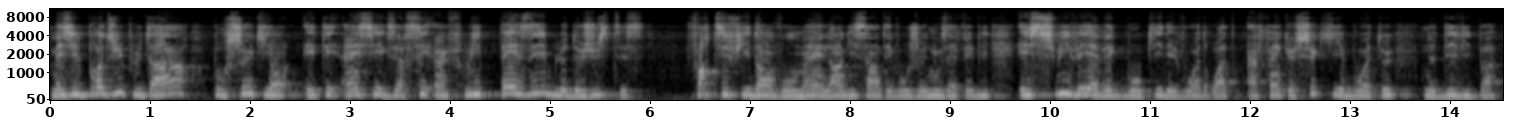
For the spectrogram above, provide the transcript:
mais il produit plus tard, pour ceux qui ont été ainsi exercés, un fruit paisible de justice. Fortifiez donc vos mains languissantes et vos genoux affaiblis, et suivez avec vos pieds des voies droites, afin que ce qui est boiteux ne dévie pas,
